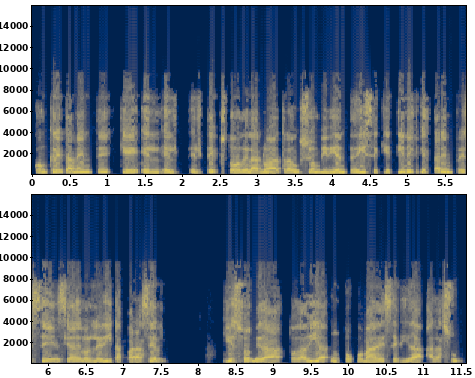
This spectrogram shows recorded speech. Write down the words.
concretamente que el, el- el texto de la nueva traducción viviente dice que tiene que estar en presencia de los levitas para hacerlo. Y eso le da todavía un poco más de seriedad al asunto.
